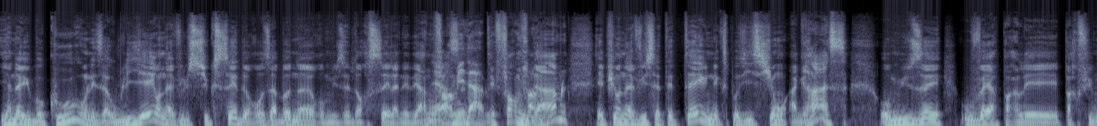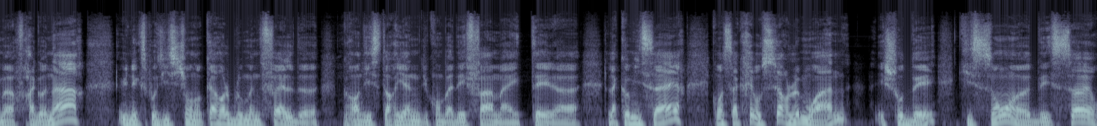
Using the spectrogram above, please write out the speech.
Il y en a eu beaucoup, on les a oubliées. On a vu le succès de Rosa Bonheur au musée d'Orsay l'année dernière. Formidable. C'était formidable. Et puis on a vu cet été une exposition à Grasse, au musée ouvert par les parfumeurs Fragonard, une exposition dont Carole Blumenfeld, grande historienne du combat des femmes, a été la, la commissaire, consacrée aux sœurs Lemoine, et Chaudet, qui sont euh, des sœurs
